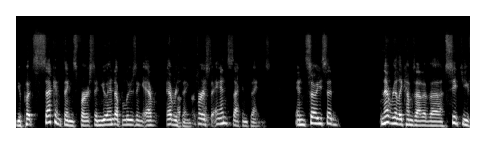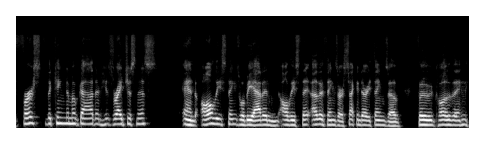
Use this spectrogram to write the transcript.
You put second things first and you end up losing ev- everything first and second things. And so he said and that really comes out of the seek ye first the kingdom of god and his righteousness and all these things will be added and all these th- other things are secondary things of food clothing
